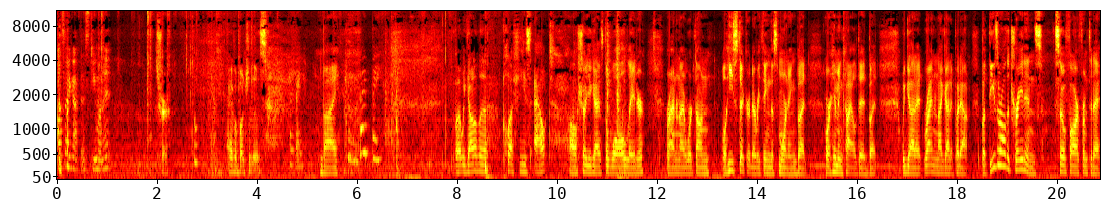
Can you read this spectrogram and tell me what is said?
Also, I got this. Do you want it? Sure. I have a bunch of those. Bye bye. Bye. Bye bye. But we got all the plushies out. I'll show you guys the wall later. Ryan and I worked on, well, he stickered everything this morning, but, or him and Kyle did, but we got it, Ryan and I got it put out. But these are all the trade-ins so far from today.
